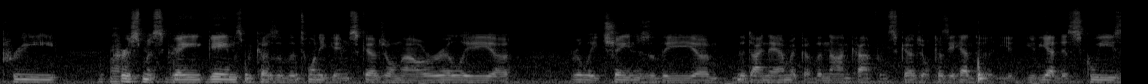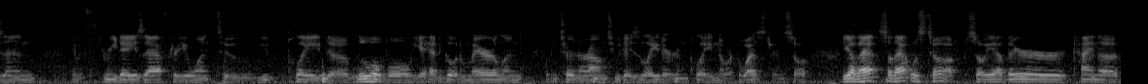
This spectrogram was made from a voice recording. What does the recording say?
pre Christmas ga- games because of the 20 game schedule now really uh, really changed the um, the dynamic of the non conference schedule because you had to you, you, had to squeeze in. Three days after you went to you played uh, Louisville, you had to go to Maryland and turn around two days later and play Northwestern. So yeah, that so that was tough. So yeah, they're kind of,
